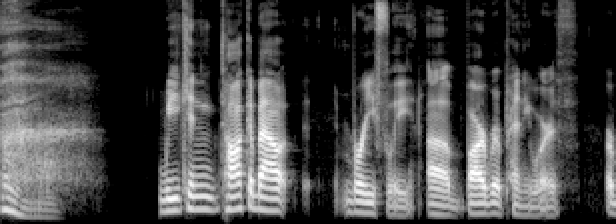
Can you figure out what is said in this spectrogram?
we can talk about briefly uh, Barbara Pennyworth, or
